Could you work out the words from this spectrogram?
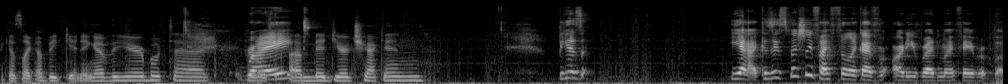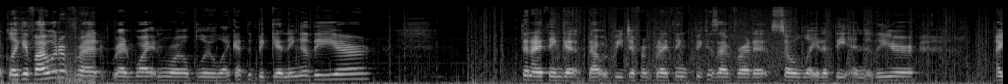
I guess like a beginning of the year book tag, or, like, Right. a mid-year check-in. because yeah because especially if i feel like i've already read my favorite book like if i would have read red white and royal blue like at the beginning of the year then i think it, that would be different but i think because i've read it so late at the end of the year i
